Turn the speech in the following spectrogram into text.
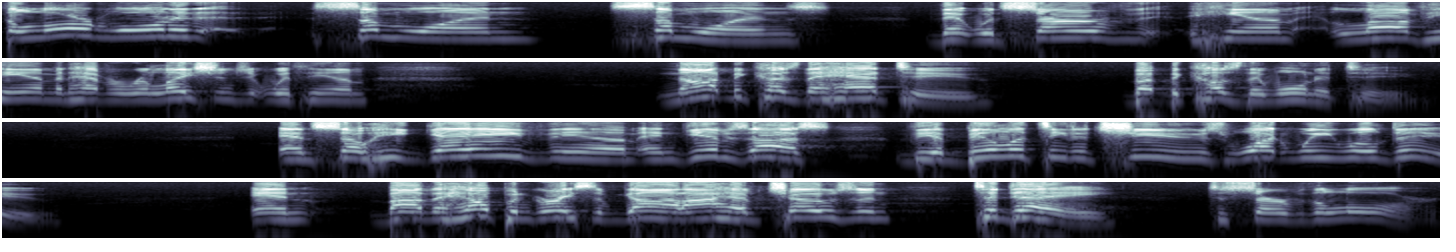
the Lord wanted someone, someone's that would serve Him, love Him, and have a relationship with Him not because they had to, but because they wanted to. And so he gave them and gives us the ability to choose what we will do. And by the help and grace of God, I have chosen today to serve the Lord.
